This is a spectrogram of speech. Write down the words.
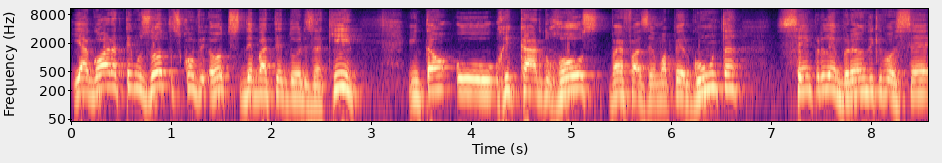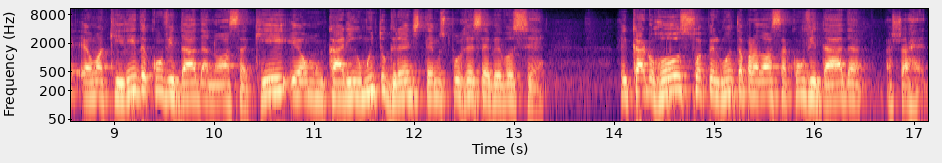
E agora temos outros, outros debatedores aqui. Então, o Ricardo Rose vai fazer uma pergunta Sempre lembrando que você é uma querida convidada nossa aqui e é um carinho muito grande temos por receber você. Ricardo Rosso, sua pergunta para a nossa convidada, a Shahed.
